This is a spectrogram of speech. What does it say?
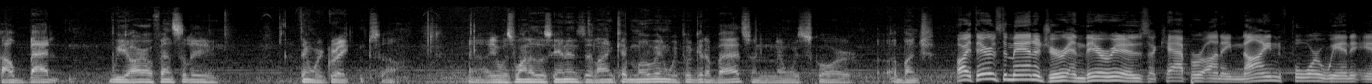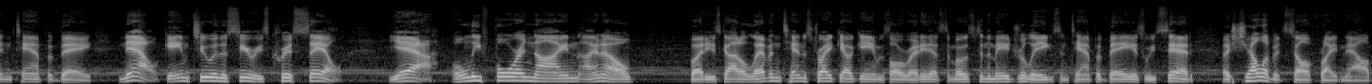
how bad we are offensively. I think we're great. So you know, it was one of those innings. The line kept moving. We put good at bats, and then we score a bunch. All right, there's the manager, and there is a capper on a 9 4 win in Tampa Bay. Now, game two of the series, Chris Sale. Yeah, only 4 and 9, I know, but he's got 11 10 strikeout games already. That's the most in the major leagues, and Tampa Bay, as we said, a shell of itself right now.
